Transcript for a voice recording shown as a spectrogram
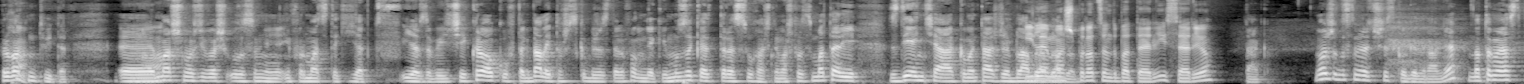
Prywatny huh. Twitter. E, no. Masz możliwość udostępniania informacji takich jak ile zrobiłeś dzisiaj kroków, tak dalej. To wszystko bierzesz z telefonu, jakiej muzykę teraz słuchasz, ile masz procent baterii, zdjęcia, komentarze, bla, bla, Ile bla, masz bla. procent baterii? Serio? Tak. Możesz udostępniać wszystko generalnie. Natomiast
